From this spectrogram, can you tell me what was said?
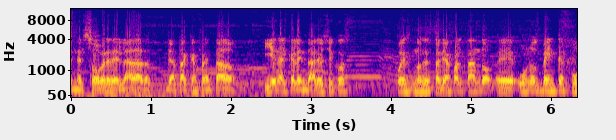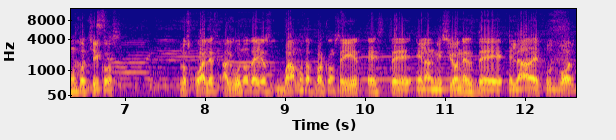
en el sobre de hada de ataque enfrentado. Y en el calendario chicos pues nos estaría faltando eh, unos 20 puntos chicos. Los cuales algunos de ellos vamos a poder conseguir este en las misiones de helada de fútbol.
